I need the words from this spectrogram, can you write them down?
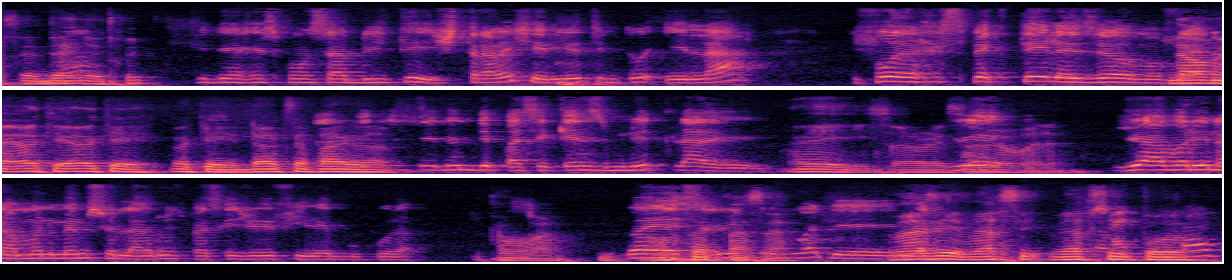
C'est le dernier truc. C'est des responsabilités. Je travaille chez Rio Tinto et là, il faut respecter les hommes. non, mais ok, ok, ok. Donc, c'est pas grave. J'ai même dépassé 15 minutes, là. Oui, sorry, sorry, voilà. Je vais avoir une amende même sur la route parce que je vais filer beaucoup, là. Comment Ouais, salut pour moi. Vas-y, merci. Merci pour.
